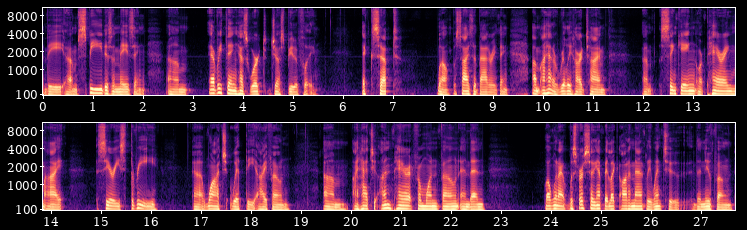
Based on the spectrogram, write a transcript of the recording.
The um, speed is amazing. Um, everything has worked just beautifully, except, well, besides the battery thing. Um, I had a really hard time um, syncing or pairing my Series 3 uh, watch with the iPhone. Um, I had to unpair it from one phone and then, well, when I was first setting up, it like automatically went to the new phone,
